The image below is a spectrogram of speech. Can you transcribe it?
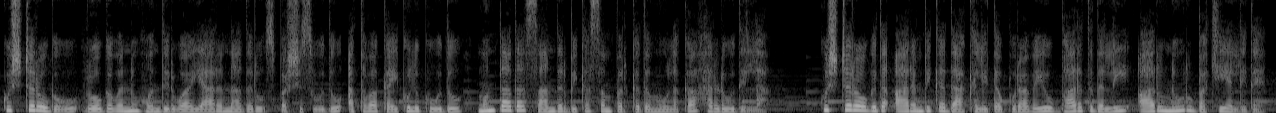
ಕುಷ್ಠರೋಗವು ರೋಗವನ್ನು ಹೊಂದಿರುವ ಯಾರನ್ನಾದರೂ ಸ್ಪರ್ಶಿಸುವುದು ಅಥವಾ ಕೈಕುಲುಕುವುದು ಮುಂತಾದ ಸಾಂದರ್ಭಿಕ ಸಂಪರ್ಕದ ಮೂಲಕ ಹರಡುವುದಿಲ್ಲ. ಕುಷ್ಠರೋಗದ ಆರಂಭಿಕ ದಾಖಲಿತ ಪುರಾವೆಯು ಭಾರತದಲ್ಲಿ ಆರು ನೂರು ಬಕೆಯಲ್ಲಿದೆ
